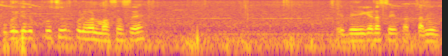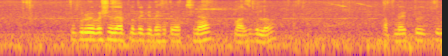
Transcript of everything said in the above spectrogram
পুকুরে কিন্তু প্রচুর পরিমাণ মাছ আছে। এই ব্যারিকেড আছে, বাট আমি পুকুরের পাশে আপনাদেরকে দেখাতে পাচ্ছি না মাছগুলো। আপনারা একটু জুম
